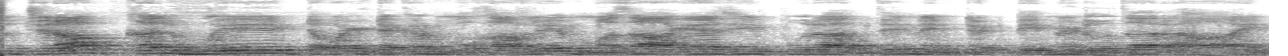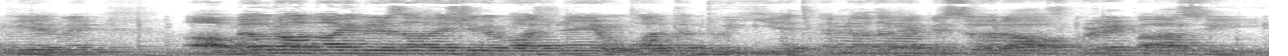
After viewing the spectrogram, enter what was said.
तो जनाब, कल हुए डबल डेकर मुकाबले, मज़ा आ गया जी, पूरा दिन एंटरटेनमेंट होता रहा आईपीएल में। मैं भाई मेरे साथ शिखर वाशने welcome to yet another episode of great पासी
